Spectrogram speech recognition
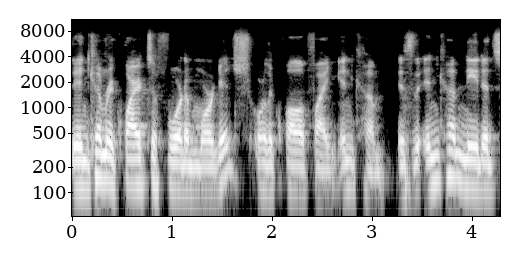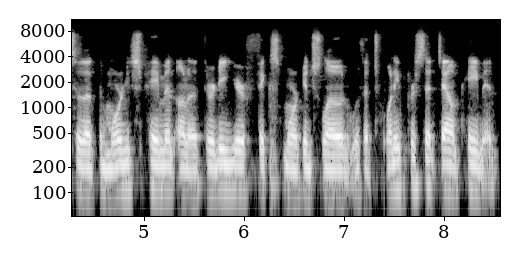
The income required to afford a mortgage or the qualifying income is the income needed so that the mortgage payment on a 30 year fixed mortgage loan with a 20% down payment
